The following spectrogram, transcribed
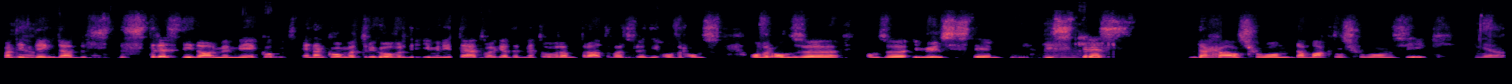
Want Ja. ik denk dat de, de stress die daarmee meekomt, en dan komen we terug over die immuniteit waar je er net over aan het praten was, Freddy, over ons, over onze, onze immuunsysteem. Die stress, dat, gaat ons gewoon, dat maakt ons gewoon ziek. Ja,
